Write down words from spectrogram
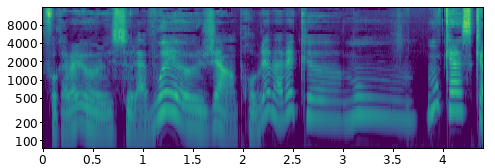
faut quand même se l'avouer, j'ai un problème avec mon, mon casque.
